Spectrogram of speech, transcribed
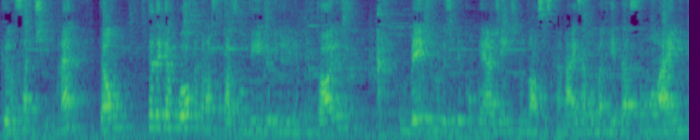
cansativa, né? Então, até daqui a pouco, até o nosso próximo vídeo, vídeo de repertórios. Um beijo, não deixe de acompanhar a gente nos nossos canais, arroba Redação Online,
